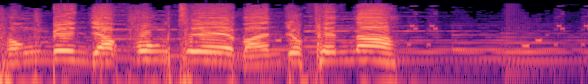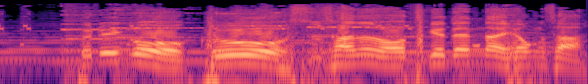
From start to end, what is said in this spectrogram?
텅빈 약봉투에 만족했나? 그리고 그 후 수사는 어떻게 됐나, 형사?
